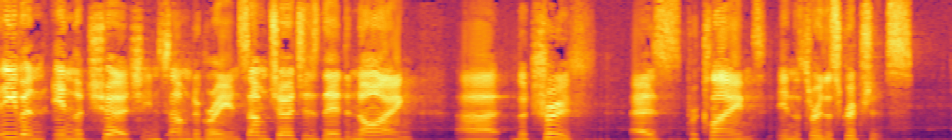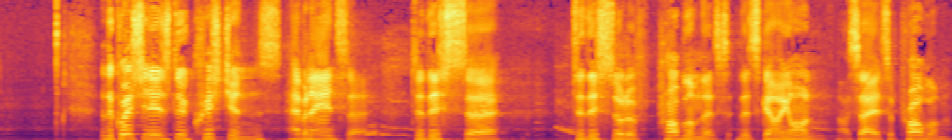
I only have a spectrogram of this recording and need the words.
even in the church in some degree. In some churches, they're denying uh, the truth as proclaimed in the, through the scriptures. And the question is do Christians have an answer to this, uh, to this sort of problem that's, that's going on. I say it's a problem.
